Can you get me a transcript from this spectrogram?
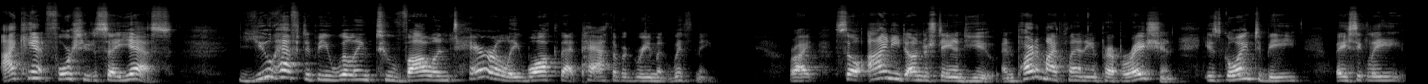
I can't force you to say yes. You have to be willing to voluntarily walk that path of agreement with me. Right? So I need to understand you. And part of my planning and preparation is going to be basically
